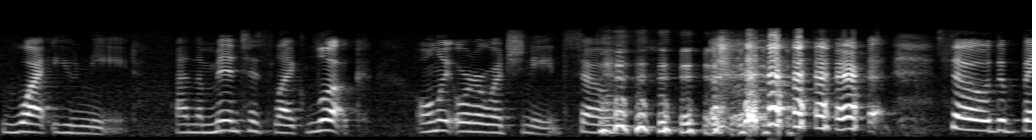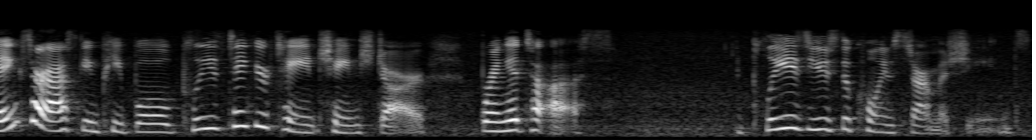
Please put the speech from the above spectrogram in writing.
what you need. And the Mint is like, look, only order what you need. So So the banks are asking people, please take your change jar, bring it to us. Please use the Coinstar machines.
